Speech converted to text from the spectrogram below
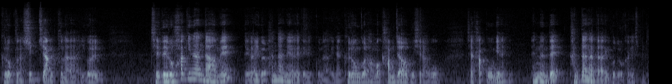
그렇구나 쉽지 않구나 이걸 제대로 확인한 다음에 내가 이걸 판단해야 되겠구나 그냥 그런 걸 한번 감잡아 보시라고 제가 갖고 오긴 했- 했는데 간단 간단하게 보도록 하겠습니다.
